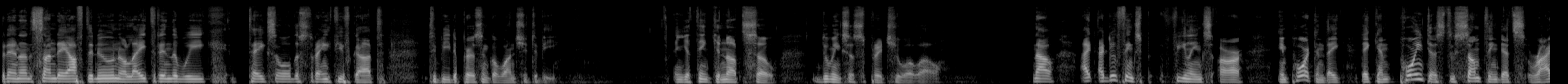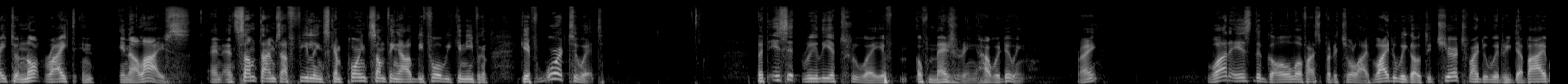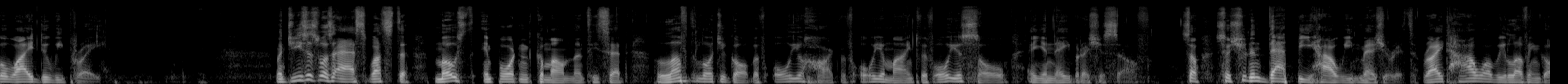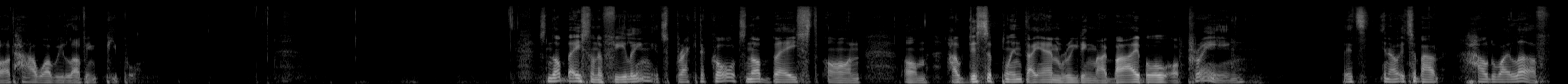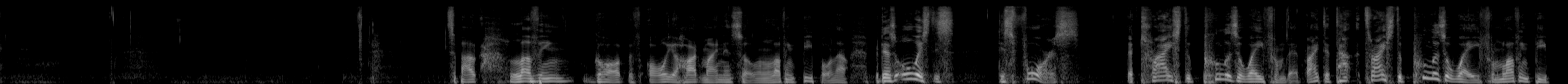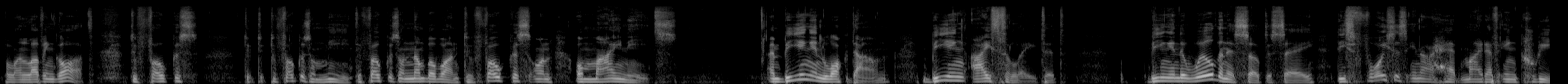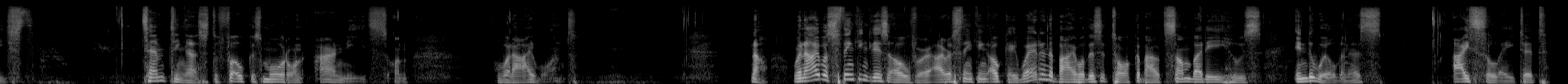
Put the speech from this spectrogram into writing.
But then on a Sunday afternoon or later in the week, it takes all the strength you've got to be the person God wants you to be. And you think you're not so, doing so spiritual well. Now, I, I do think feelings are important. They, they can point us to something that's right or not right in, in our lives. And, and sometimes our feelings can point something out before we can even give word to it. But is it really a true way of, of measuring how we're doing, right? What is the goal of our spiritual life? Why do we go to church? Why do we read the Bible? Why do we pray? When Jesus was asked, What's the most important commandment? He said, Love the Lord your God with all your heart, with all your mind, with all your soul, and your neighbor as yourself. So, so shouldn't that be how we measure it, right? How are we loving God? How are we loving people? It's not based on a feeling, it's practical. It's not based on, on how disciplined I am reading my Bible or praying. It's, you know, it's about how do I love? It's about loving God with all your heart, mind, and soul, and loving people. Now, but there's always this, this force that tries to pull us away from that, right? That tries to pull us away from loving people and loving God, to focus, to, to, to focus on me, to focus on number one, to focus on, on my needs. And being in lockdown, being isolated, being in the wilderness, so to say, these voices in our head might have increased tempting us to focus more on our needs, on what I want. Now, when I was thinking this over, I was thinking, okay, where in the Bible does it talk about somebody who's in the wilderness, isolated,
